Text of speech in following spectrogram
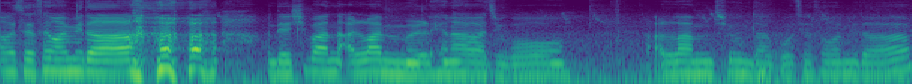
어, 죄송합니다. 4시 반 알람을 해놔가지고 알람 지운다고 죄송합니다.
